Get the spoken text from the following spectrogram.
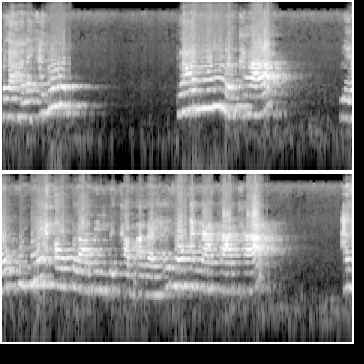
ปลาอะไรคะลูก ปลานิลเหรอคะ แล้วคุณแม่เอาปลานิลไปทำอะไรให้น้องอันนาทานคะอะไร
